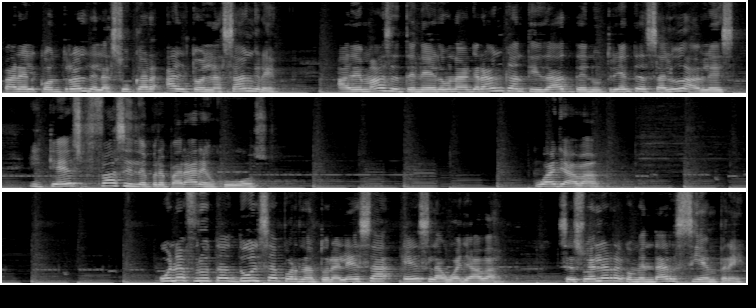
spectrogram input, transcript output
para el control del azúcar alto en la sangre, además de tener una gran cantidad de nutrientes saludables y que es fácil de preparar en jugos. Guayaba. Una fruta dulce por naturaleza es la guayaba. Se suele recomendar siempre,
